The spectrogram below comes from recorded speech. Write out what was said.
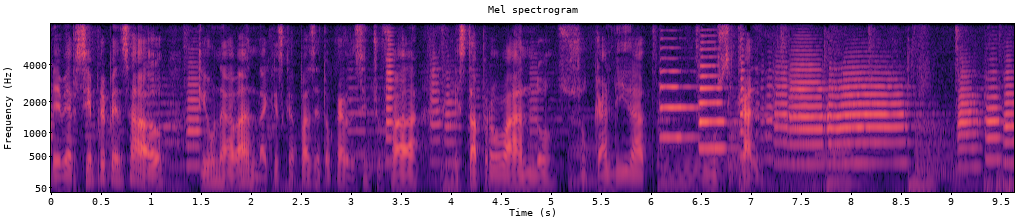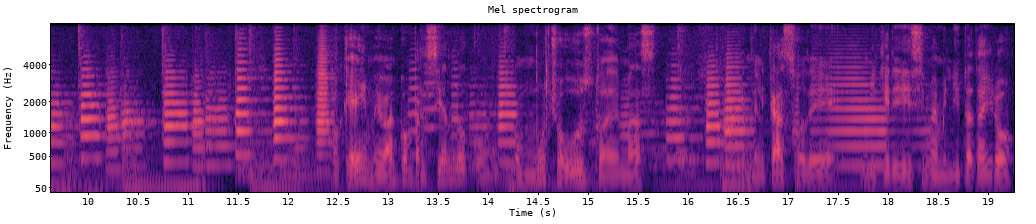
de ver. Siempre he pensado que una banda que es capaz de tocar desenchufada está probando su calidad musical. Ok, me van complaciendo con, con mucho gusto además en el caso de mi queridísima Milita Tairó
